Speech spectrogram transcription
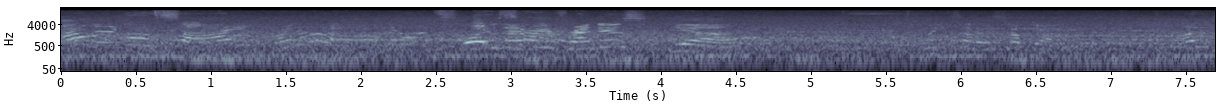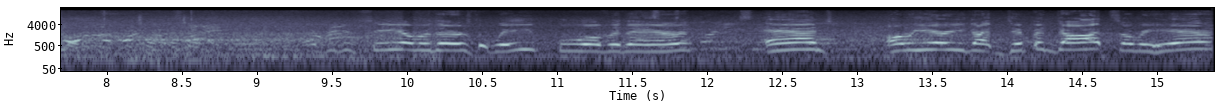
I don't want to go outside. Why not? Well, is that where your friend is? Yeah. As you can see over there is the wave pool over there. And over here you got Dippin' Dots over here.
